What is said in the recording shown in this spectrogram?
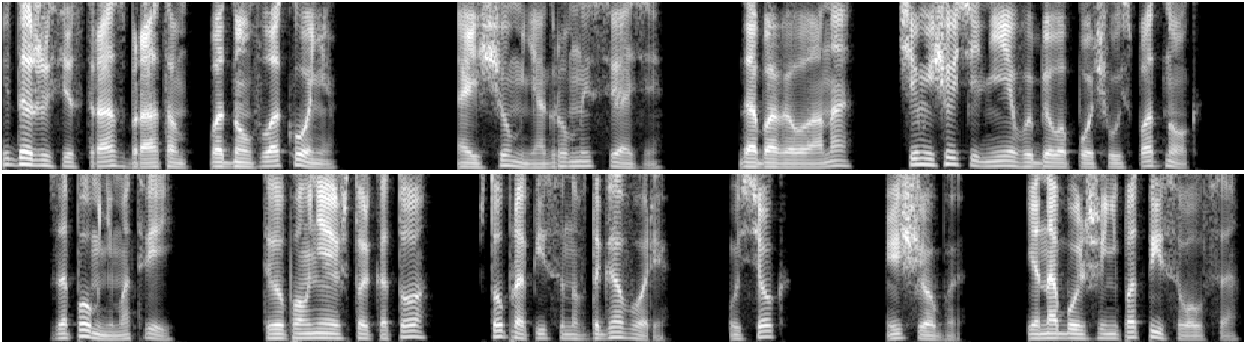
и даже сестра с братом в одном флаконе. А еще у меня огромные связи, добавила она, чем еще сильнее выбила почву из-под ног. Запомни, Матвей, ты выполняешь только то, что прописано в договоре. Усек? Еще бы. Я на больше не подписывался,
